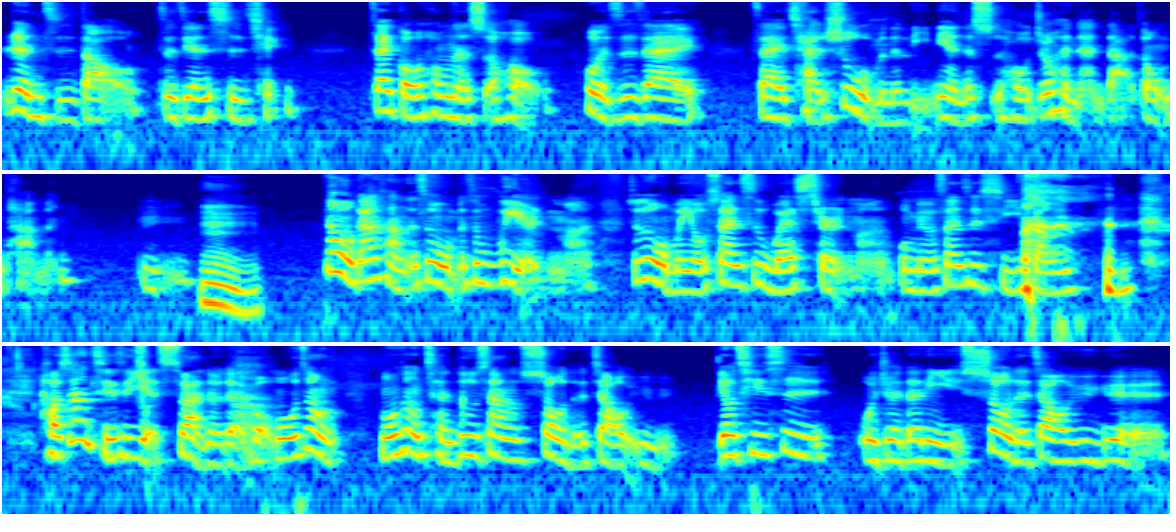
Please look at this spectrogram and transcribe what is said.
认知到这件事情，在沟通的时候，或者是在在阐述我们的理念的时候，就很难打动他们。嗯嗯。那我刚刚讲的是，我们是 weird 嘛？就是我们有算是 Western 嘛？我们有算是西方？好像其实也算，对不对？某某种某种程度上受的教育，尤其是我觉得你受的教育越，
